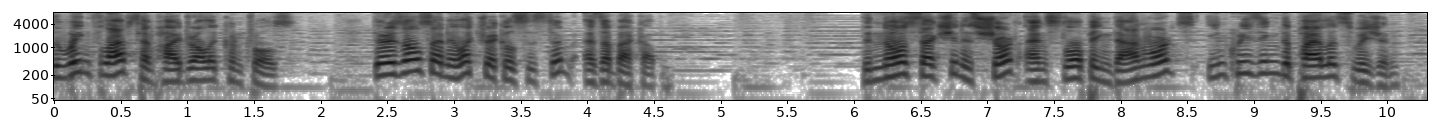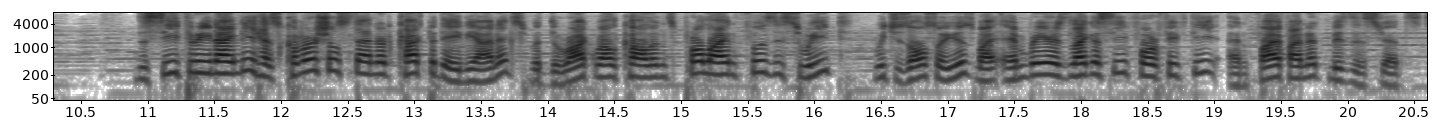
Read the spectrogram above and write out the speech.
The wing flaps have hydraulic controls. There is also an electrical system as a backup. The nose section is short and sloping downwards, increasing the pilot's vision. The C390 has commercial standard cockpit avionics with the Rockwell Collins ProLine Fusion suite, which is also used by Embraer's Legacy 450 and 500 business jets.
